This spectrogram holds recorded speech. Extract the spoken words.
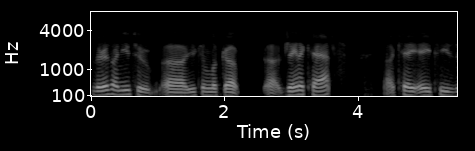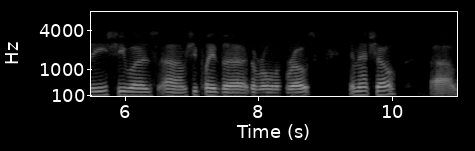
there is on YouTube. Uh, you can look up uh, Jana Katz, uh, K A T Z. She was um, she played the the role of Rose in that show. Um,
